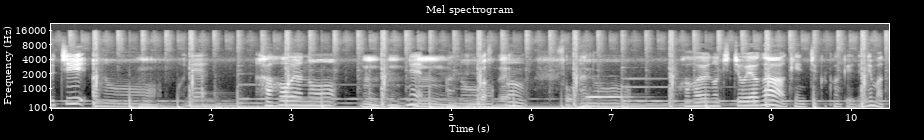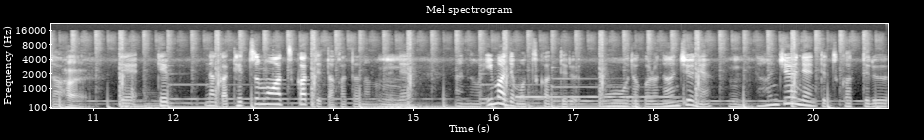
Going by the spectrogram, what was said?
うちあのーね母親のうんうん。ね、うん。あのーね。うん。あそうね。のー母親の父親が建築関係でねまた、はい。ででなんか鉄も扱ってた方なのでね、あの今でも使ってる。もうだから何十年？うん。うん何十年って使ってる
